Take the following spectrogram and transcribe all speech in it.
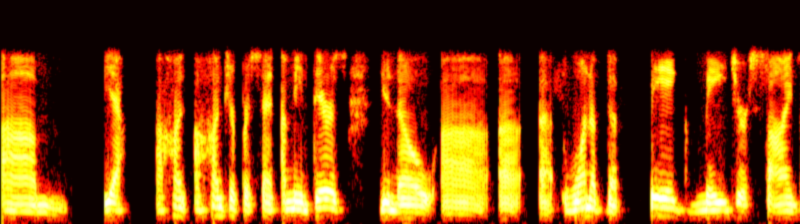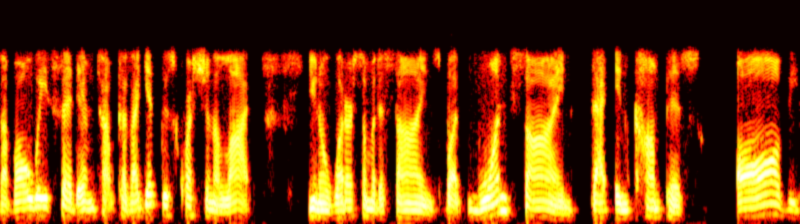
Um, yeah, a hundred percent. I mean, there's you know uh, uh, uh, one of the big major signs I've always said every time because I get this question a lot you know, what are some of the signs? But one sign that encompass all the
